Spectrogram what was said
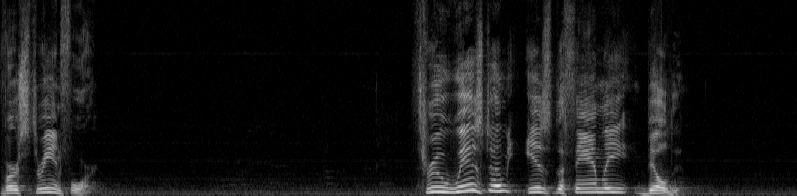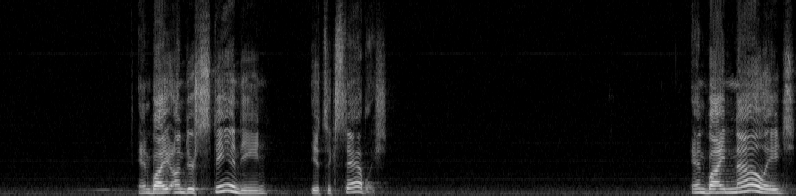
verse 3 and 4. Through wisdom is the family builded. And by understanding, it's established. And by knowledge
